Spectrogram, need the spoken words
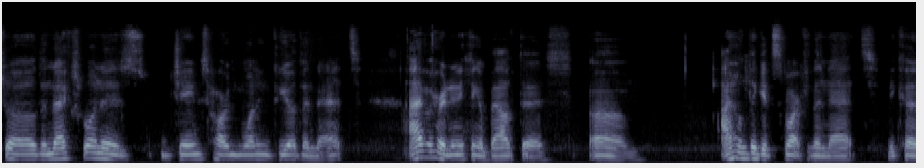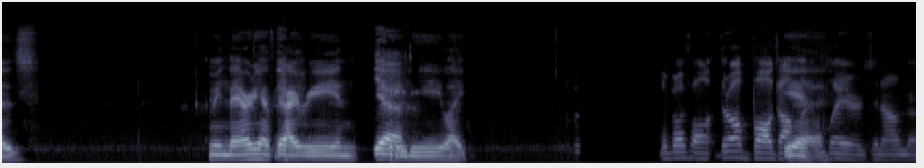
So the next one is James Harden wanting to go to the Nets. I haven't heard anything about this. Um, I don't think it's smart for the Nets because, I mean, they already have Yeah. Kyrie and Yeah, AD. Like, They're both all they're all ball dominant Yeah. players, and I don't know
